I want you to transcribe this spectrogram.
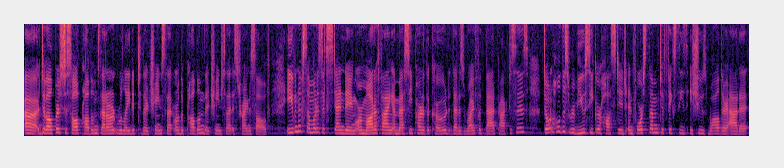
uh, developers to solve problems that aren't related to their change set or the problem their change set is trying to solve. Even if someone is extending or modifying a messy part of the code that is rife with bad practices, don't hold this review seeker hostage and force them to fix these issues while they're at it.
